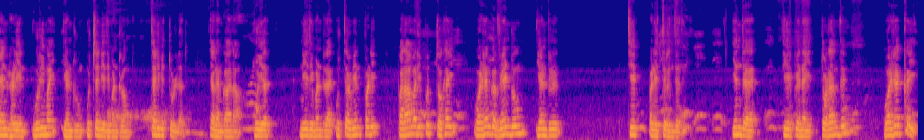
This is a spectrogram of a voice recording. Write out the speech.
பெண்களின் உரிமை என்றும் உச்சநீதிமன்றம் தெரிவித்துள்ளது. தெலங்கானா உயர் நீதிமன்ற உத்தரவின்படி பராமரிப்பு தொகை வழங்க வேண்டும் என்று தீர்ப்பளித்திருந்தது. இந்த தீர்ப்பினை தொடர்ந்து வழக்கை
